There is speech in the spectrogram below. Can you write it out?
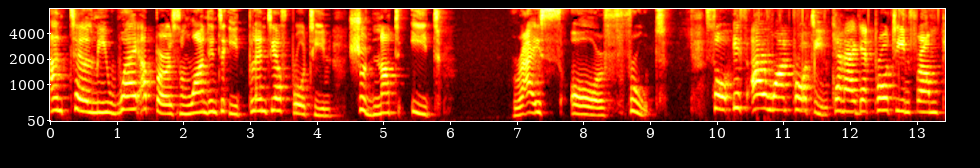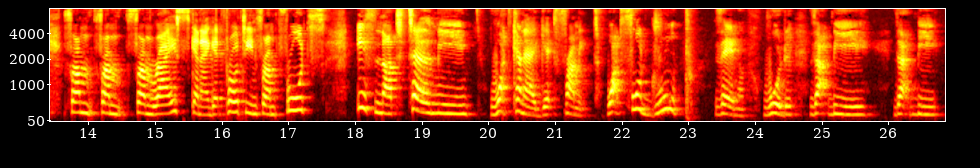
and tell me why a person wanting to eat plenty of protein should not eat rice or fruit. So if I want protein, can I get protein from from from from rice? Can I get protein from fruits? If not, tell me what can I get from it? What food group then would that be that be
